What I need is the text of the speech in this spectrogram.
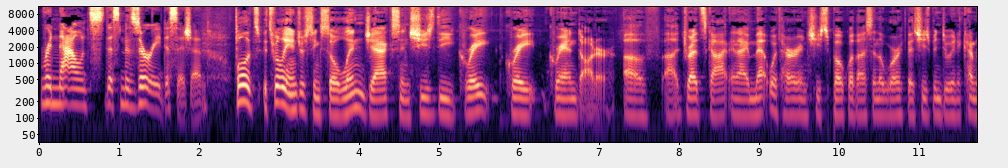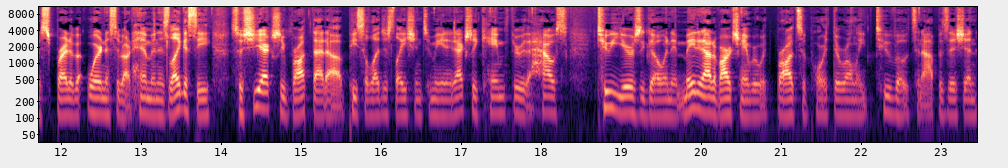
renounce this Missouri decision? Well, it's it's really interesting. So Lynne Jackson, she's the great great granddaughter of uh, Dred Scott, and I met with her, and she spoke with us in the work that she's been doing to kind of spread awareness about him and his legacy. So she actually brought that uh, piece of legislation to me, and it actually came through the House two years ago, and it made it out of our chamber with broad support. There were only two votes in opposition.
